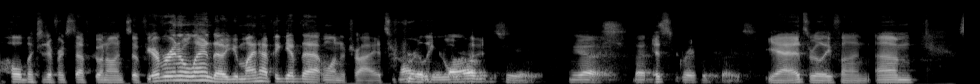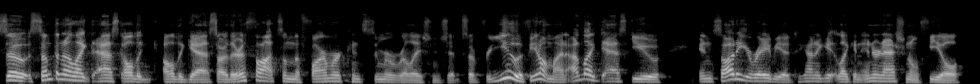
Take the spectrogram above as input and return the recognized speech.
a whole bunch of different stuff going on. So if you're ever in Orlando, you might have to give that one a try. It's really cool. Love to. Yes, that's it's a great place. Yeah, it's really fun. Um, so something I like to ask all the all the guests are their thoughts on the farmer consumer relationship. So for you, if you don't mind, I'd like to ask you in Saudi Arabia to kind of get like an international feel.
